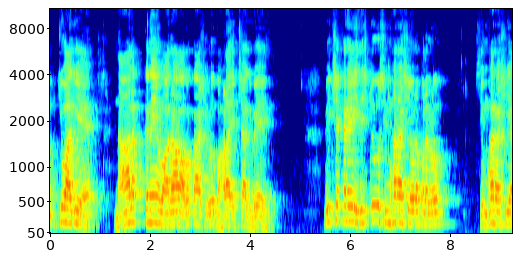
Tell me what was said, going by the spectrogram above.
ಮುಖ್ಯವಾಗಿ ನಾಲ್ಕನೇ ವಾರ ಅವಕಾಶಗಳು ಬಹಳ ಹೆಚ್ಚಾಗಿವೆ. ವೀಕ್ಷಕರೇ, ಇದಿಷ್ಟು ಸಿಂಹರಾಶಿಯವರ ಫಲಗಳು. ಸಿಂಹರಾಶಿಯ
